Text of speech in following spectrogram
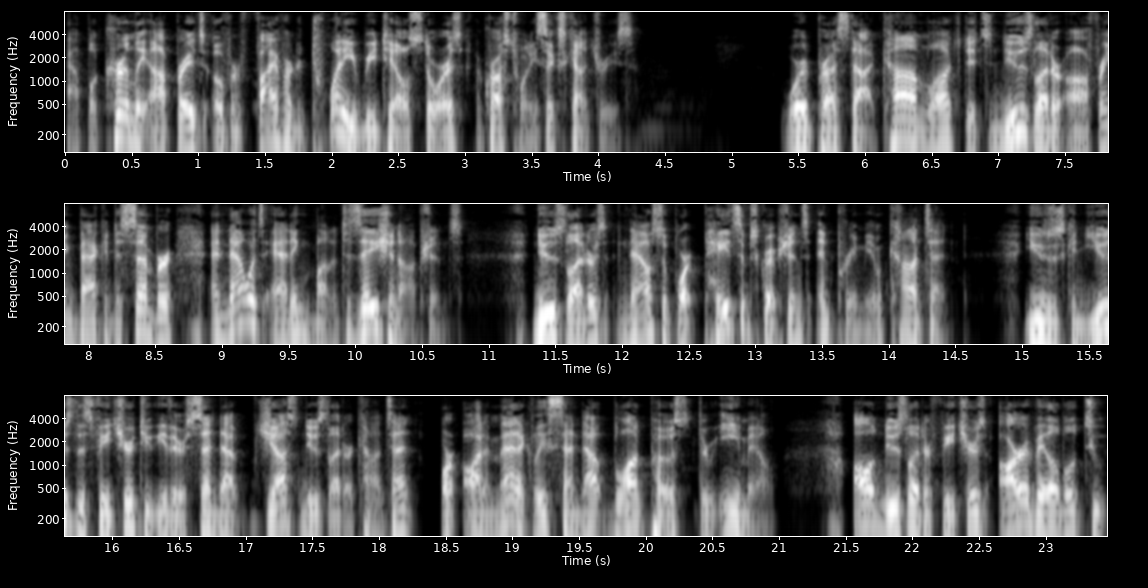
Apple currently operates over 520 retail stores across 26 countries. WordPress.com launched its newsletter offering back in December, and now it's adding monetization options. Newsletters now support paid subscriptions and premium content. Users can use this feature to either send out just newsletter content or automatically send out blog posts through email. All newsletter features are available to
